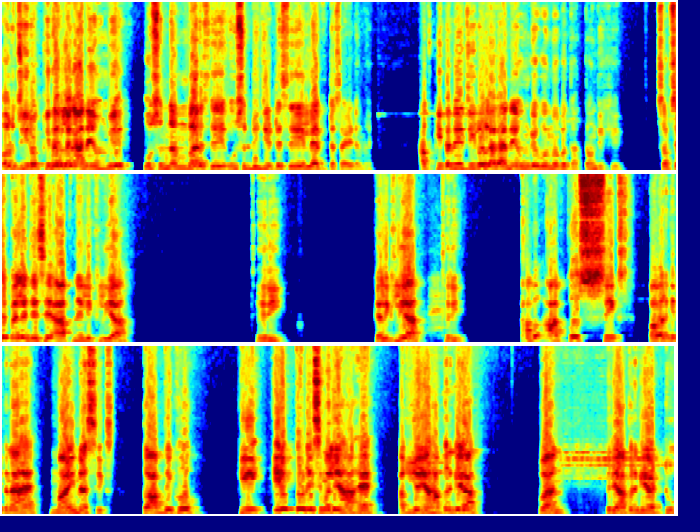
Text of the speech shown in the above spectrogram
और ज़ीरो किधर लगाने होंगे? उस नंबर से, उस डिजिट से लेफ़्ट साइड में। अब कितने ज़ीरो लगाने होंगे वो मैं बताता हूँ, देखिए। सबसे पहले जैसे आपने लिख लिया थ्री क्या लिख लिया? थ्री अब आपको सिक्स पावर कितना है? माइनस सिक्स तो आप देखो कि एक तो डेसिमल यहाँ है, अब ये यहाँ पर गया। वन फिर यहाँ पर गया टू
